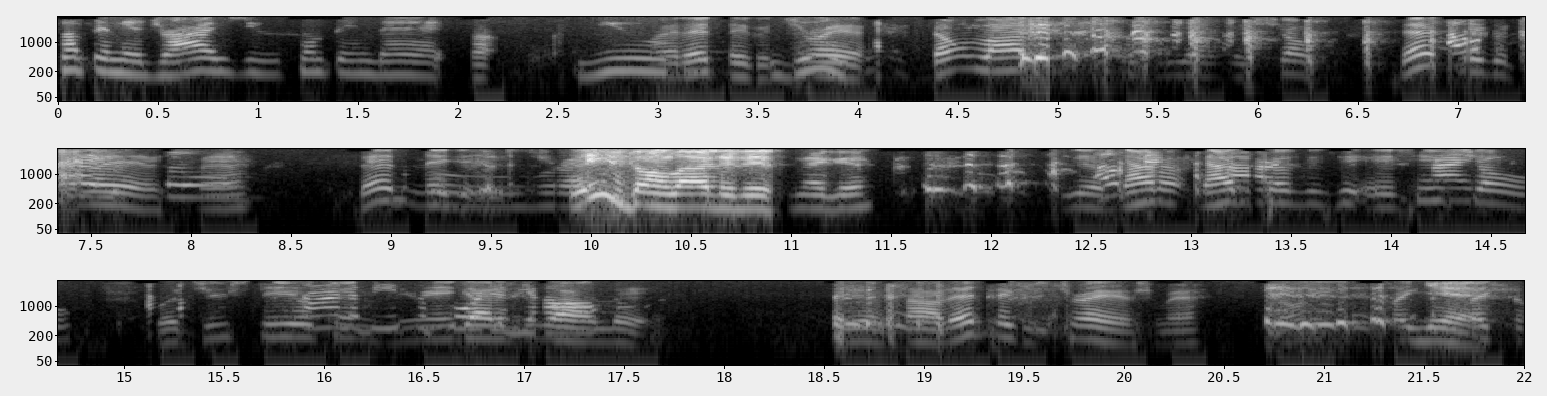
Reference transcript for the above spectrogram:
something that drives you, something that you Man, that nigga do. trash. Don't lie to me on the show. That nigga Okay, trash, man. That nigga is trash. Please don't lie to this nigga. Yeah, not a, not because it's, it's his show, but you still can. You ain't got to supportive, do y'all. that. Yeah, no, that nigga's trash, man. Make, Yeah. make the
